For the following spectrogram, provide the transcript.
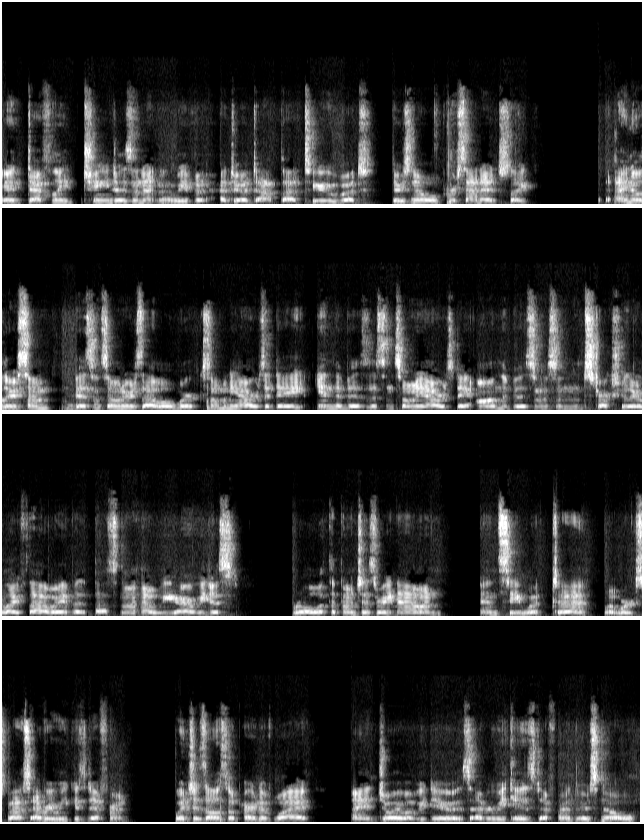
it definitely changes and, we've had to adapt that too, but there's no percentage. Like, I know there's some business owners that will work so many hours a day in the business and so many hours a day on the business and structure their life that way, but that's not how we are. We just roll with the punches right now and and see what uh, what works best. Every week is different, which is also part of why I enjoy what we do. Is every week is different. There's no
